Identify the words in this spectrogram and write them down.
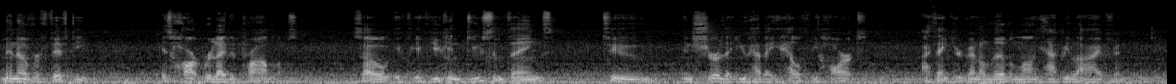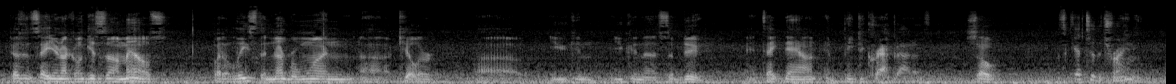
men over 50 is heart-related problems. So if, if you can do some things to ensure that you have a healthy heart, I think you're gonna live a long, happy life. And doesn't say you're not gonna get something else, but at least the number one uh, killer uh, you can, you can uh, subdue and take down and beat the crap out of. So let's get to the training.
